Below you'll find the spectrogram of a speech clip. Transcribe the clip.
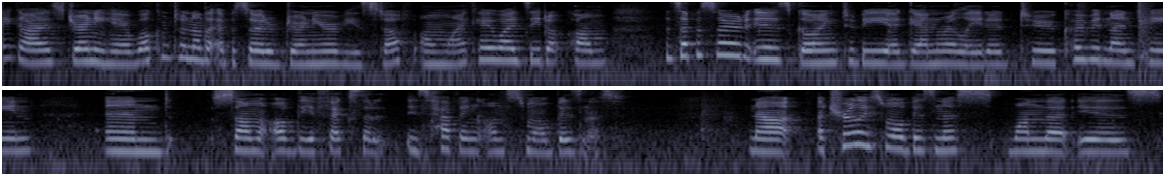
Hey guys, Joni here. Welcome to another episode of Joni Reviews Stuff on ykyz.com. This episode is going to be again related to COVID 19 and some of the effects that it is having on small business. Now, a truly small business, one that is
